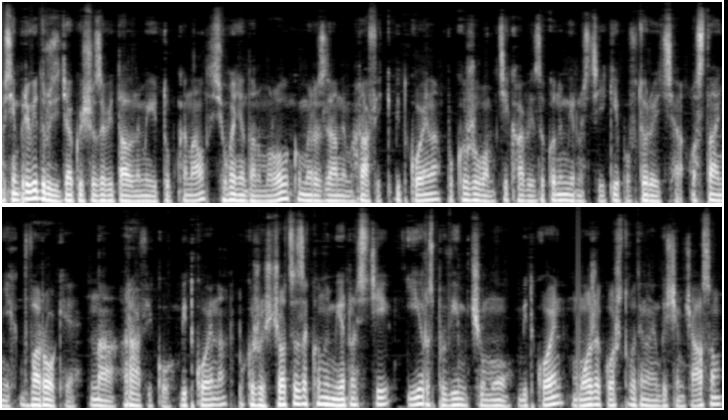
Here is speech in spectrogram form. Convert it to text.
Усім привіт, друзі! Дякую, що завітали на мій YouTube канал. Сьогодні в даному ролику ми розглянемо графік біткоїна, покажу вам цікаві закономірності, які повторюються останніх два роки на графіку біткоїна. Покажу, що це закономірності, і розповім, чому біткоін може коштувати найближчим часом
